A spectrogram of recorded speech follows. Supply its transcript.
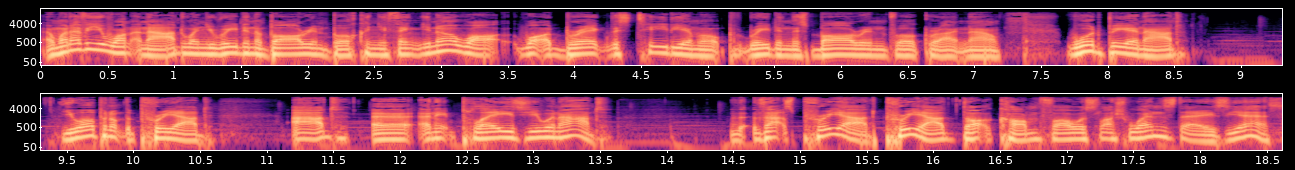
And whenever you want an ad, when you're reading a boring book and you think, you know what, what would break this tedium up reading this boring book right now, would be an ad. You open up the pre-ad ad, uh, and it plays you an ad. Th- That's pre-ad, pread.com forward slash Wednesdays, yes.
